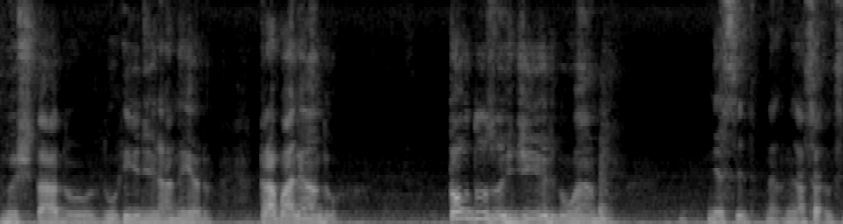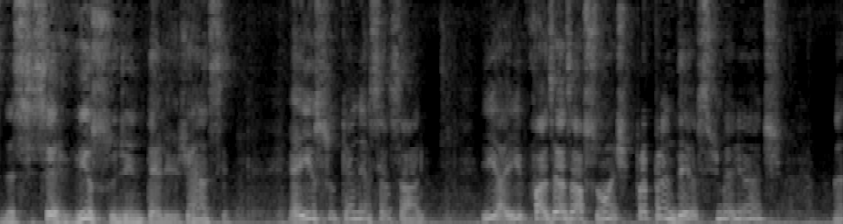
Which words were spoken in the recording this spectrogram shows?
no estado do Rio de Janeiro, trabalhando todos os dias do ano nesse, nessa, nesse serviço de inteligência, é isso que é necessário. E aí fazer as ações para prender esses meliantes, né?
